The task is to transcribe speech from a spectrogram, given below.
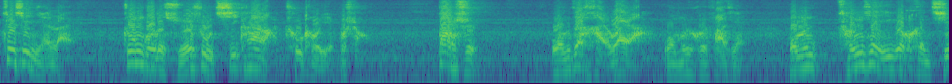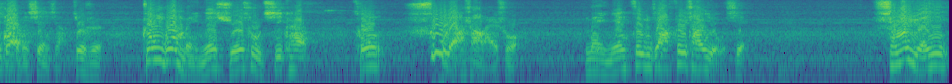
这些年来中国的学术期刊啊出口也不少，但是我们在海外啊，我们会发现。我们呈现一个很奇怪的现象，就是中国每年学术期刊从数量上来说，每年增加非常有限。什么原因？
